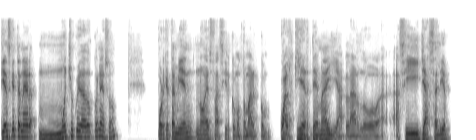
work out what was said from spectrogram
tienes que tener mucho cuidado con eso, porque también no es fácil como tomar cualquier tema y hablarlo así ya salió.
